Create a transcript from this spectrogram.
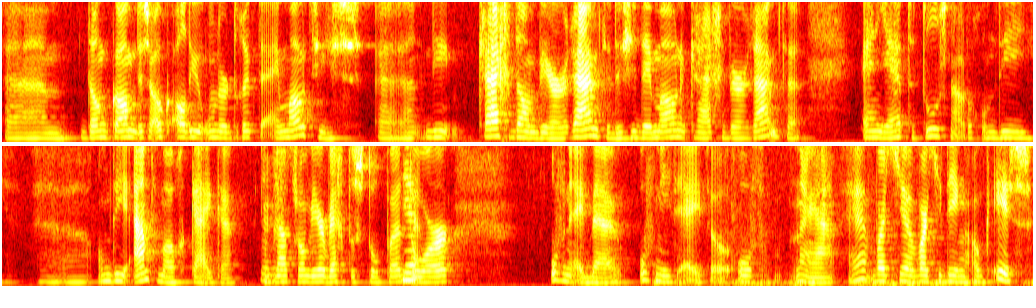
ehm, dan komen dus ook al die onderdrukte emoties. eh, die krijgen dan weer ruimte. Dus je demonen krijgen weer ruimte. En je hebt de tools nodig om die, eh, om die aan te mogen kijken. In Mhm. plaats van weer weg te stoppen Ja. door of een eetbui, of niet eten, of nou ja, hè, wat, je, wat je ding ook is.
